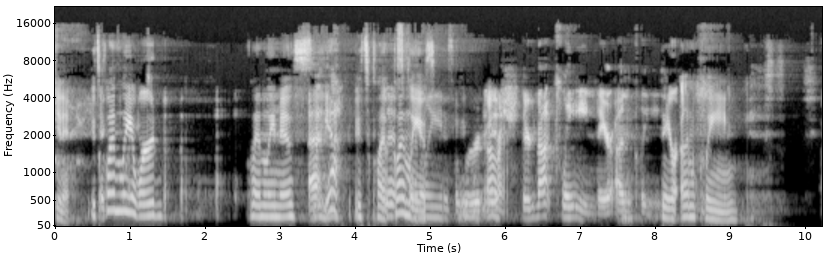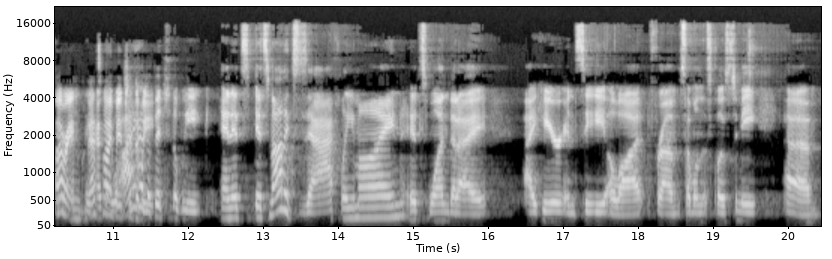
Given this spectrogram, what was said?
You know, is cleanly a word? Cleanliness? Uh, yeah. It's cle- Yes, cleanliness. cleanly is a word. All right. They're not clean. They are unclean. They are unclean. All right. Unclean. That's Okay, my well, bitch of the I have week. a bitch of the week, and it's it's not exactly mine. It's one that I I hear and see a lot from someone that's close to me um,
